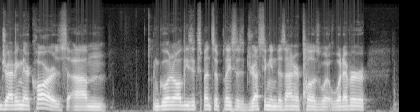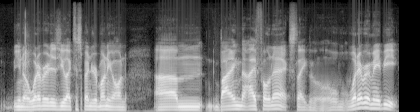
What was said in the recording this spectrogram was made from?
driving their cars, um, going to all these expensive places, dressing in designer clothes, whatever you know, whatever it is you like to spend your money on, um, buying the iPhone X, like whatever it may be.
